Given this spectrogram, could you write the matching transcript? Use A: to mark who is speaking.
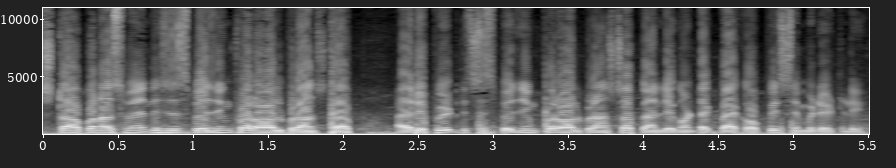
A: Staff announcement. This is paging for all branch staff. I repeat, this is paging for all branch staff. Kindly contact back office immediately.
